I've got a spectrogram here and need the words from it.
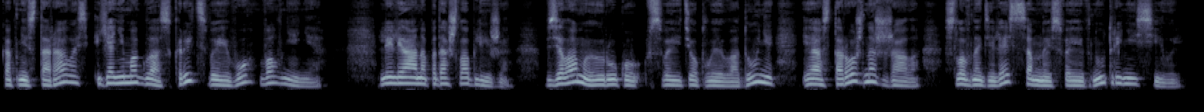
Как ни старалась, я не могла скрыть своего волнения. Лилиана подошла ближе, взяла мою руку в свои теплые ладони и осторожно сжала, словно делясь со мной своей внутренней силой.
